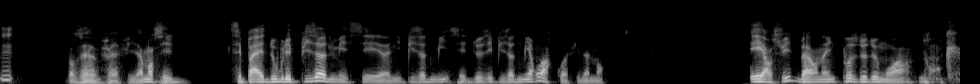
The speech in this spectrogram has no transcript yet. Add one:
Mm. Dans un, enfin, finalement c'est c'est pas un double épisode, mais c'est un épisode mi- c'est deux épisodes miroirs quoi finalement. Et ensuite, bah on a une pause de deux mois, donc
